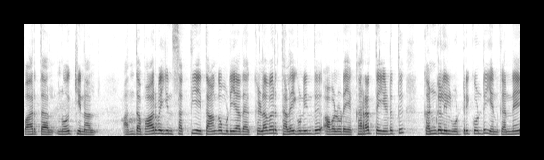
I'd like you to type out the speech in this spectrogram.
பார்த்தாள் நோக்கினாள் அந்த பார்வையின் சக்தியை தாங்க முடியாத கிழவர் தலைகுனிந்து அவளுடைய கரத்தை எடுத்து கண்களில் ஒற்றிக்கொண்டு என் கண்ணே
